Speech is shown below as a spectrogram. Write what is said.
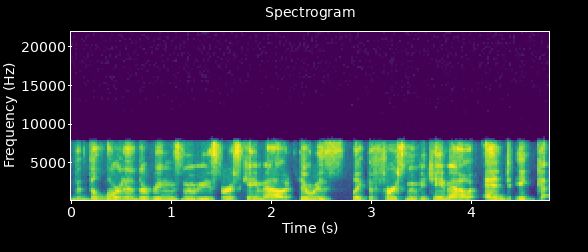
the, Lord of the Rings movies first came out. There was like the first movie came out, and it got,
